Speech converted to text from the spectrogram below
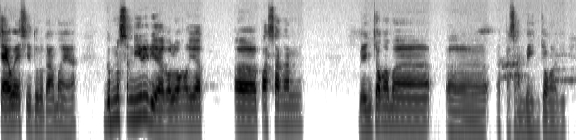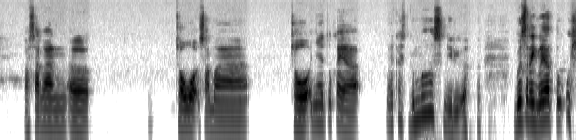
cewek sih terutama ya, gemes sendiri dia kalau ngelihat uh, pasangan bencong sama uh, eh, pasangan bencong lagi. Pasangan uh, cowok sama cowoknya itu kayak mereka gemes sendiri gue sering lihat tuh uh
